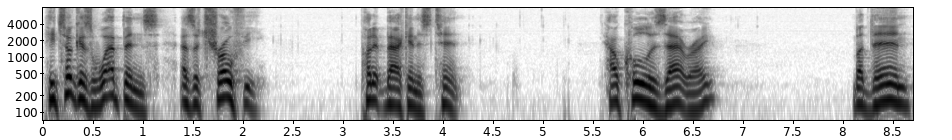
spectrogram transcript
he took his weapons as a trophy, put it back in his tent. How cool is that, right? But then,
